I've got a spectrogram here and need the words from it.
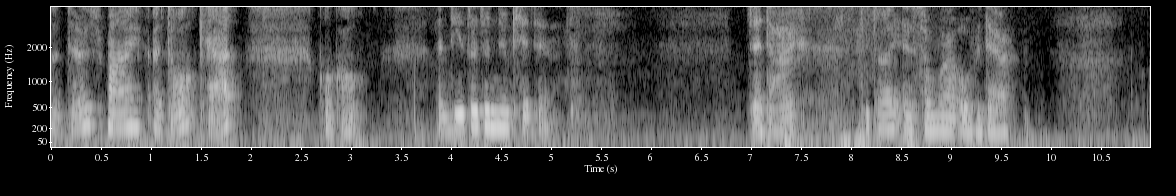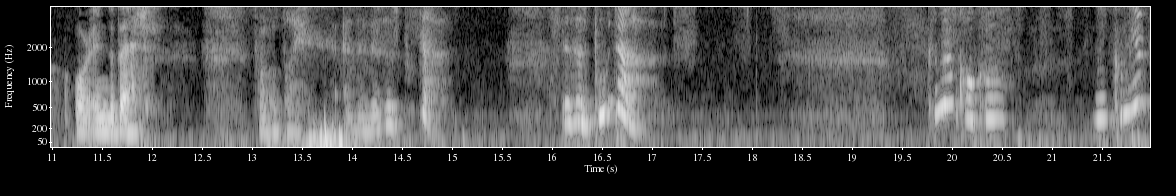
So there's my adult cat, Coco, and these are the new kittens. Jedi. Jedi is somewhere over there. Or in the bed. Probably. And then this is Buddha. This is Buddha. Come here, Coco. Come here.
